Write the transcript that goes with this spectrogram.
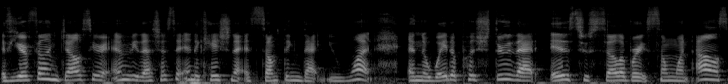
if you're feeling jealousy or envy, that's just an indication that it's something that you want. And the way to push through that is to celebrate someone else.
